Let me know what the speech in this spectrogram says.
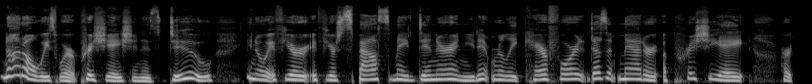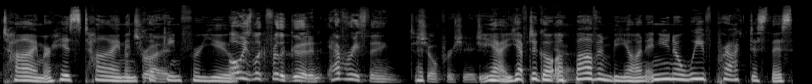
not always where appreciation is due. You know, if your if your spouse made dinner and you didn't really care for it, it doesn't matter. Appreciate her time or his time in right. cooking for you. Always look for the good in everything to show appreciation. Yeah, you have to go above and beyond. And you know, we've practiced this.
